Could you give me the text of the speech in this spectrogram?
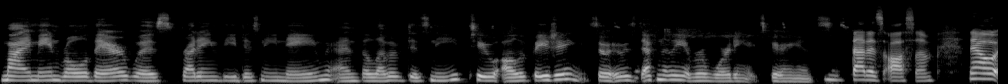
My main role there was spreading the Disney name and the love of Disney to all of Beijing. So it was definitely a rewarding experience. Mm, that is awesome. Now,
